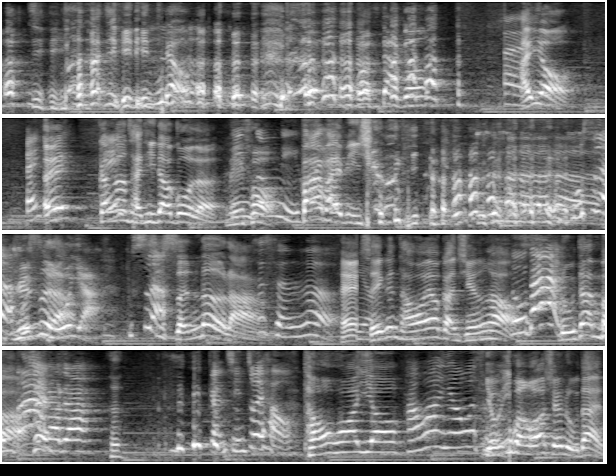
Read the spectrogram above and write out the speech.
马吉弟弟。跳，我是大哥。还有，哎。哎，刚刚才提到过的。没错，八百比丘尼，不是啊，不是啊。博雅，不是啊，神乐啦。是神乐。哎，谁跟桃花妖感情很好？卤蛋。卤蛋吧。谢谢大家。感情最好。桃花妖桃花妖为什么？有，不管我要选卤蛋。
